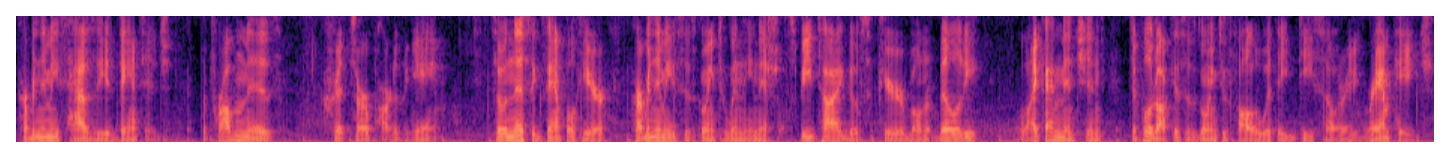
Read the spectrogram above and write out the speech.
Carbonemys has the advantage. The problem is crits are a part of the game. So in this example here, Carbonemys is going to win the initial speed tie, go superior vulnerability. Like I mentioned, Diplodocus is going to follow with a decelerating rampage.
